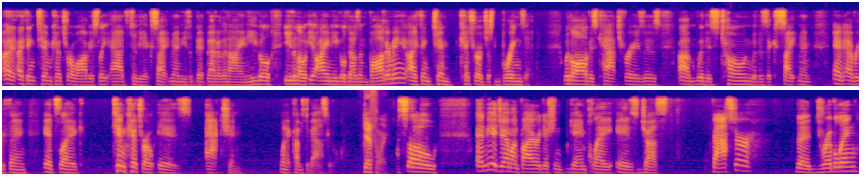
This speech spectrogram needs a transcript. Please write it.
I, I, think Tim Kitzrow obviously adds to the excitement. He's a bit better than Ian Eagle. Even though Ian Eagle doesn't bother me, I think Tim Kitzrow just brings it with all of his catchphrases, um, with his tone, with his excitement, and everything. It's like Tim Kitzrow is action when it comes to basketball. Definitely. So, NBA Jam on Fire Edition gameplay is just faster, the dribbling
